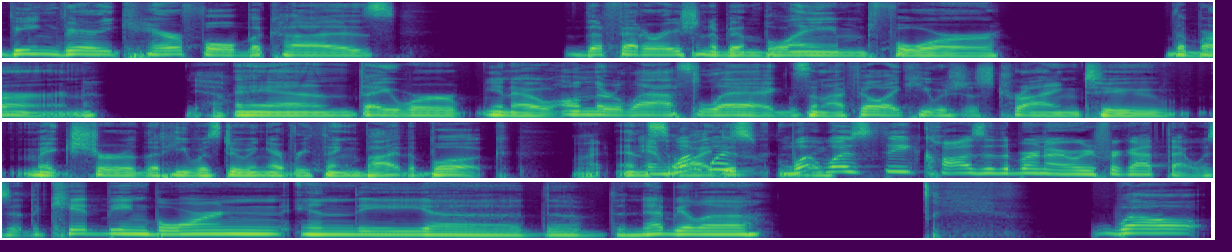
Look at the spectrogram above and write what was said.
being very careful because the Federation had been blamed for the burn. Yeah. And they were, you know, on their last legs. And I feel like he was just trying to make sure that he was doing everything by the book. Right. And And, so what I was didn't what really- was the cause of the burn? I already forgot that. Was it the kid being born in the uh, the the nebula? Well,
